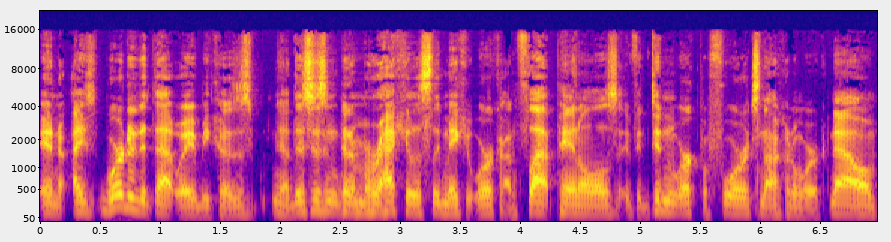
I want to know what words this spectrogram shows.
And I worded it that way because you know this isn't going to miraculously make it work on flat panels. If it didn't work before, it's not going to work now.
